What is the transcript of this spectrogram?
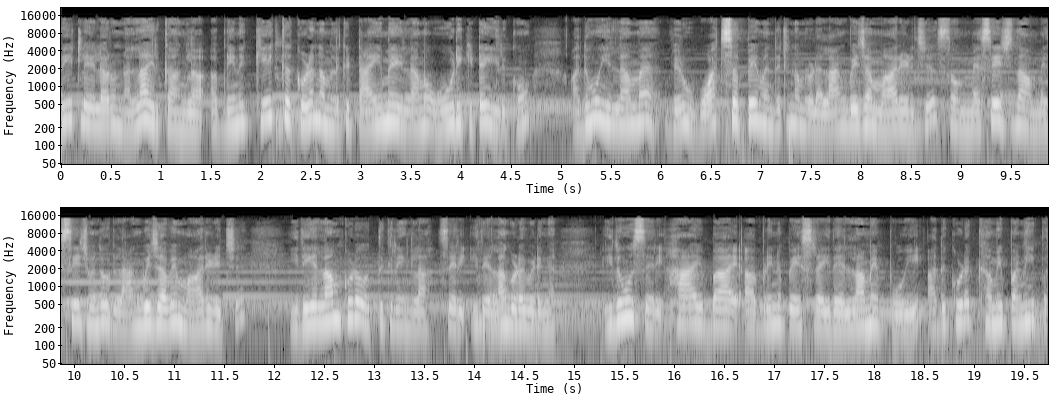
வீட்டில் எல்லாரும் நல்லா இருக்காங்களா அப்படின்னு கேட்க கூட நம்மளுக்கு டைமே இல்லாமல் ஓடிக்கிட்டே இருக்கும். அதுவும் இல்லாமல் வெறும் வாட்ஸ்அப்பே வந்துட்டு நம்மளோட லாங்குவேஜாக மாறிடுச்சு. ஸோ மெசேஜ் தான். மெசேஜ் வந்து ஒரு லாங்குவேஜாகவே மாறிடுச்சு. இதையெல்லாம் கூட ஒத்துக்கிறீங்களா? சரி இதெல்லாம் கூட விடுங்க. இதுவும் சரி. ஹாய் பாய் அப்படின்னு பேசுகிற இது எல்லாமே போய் அது கூட கம்மி பண்ணி இப்போ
